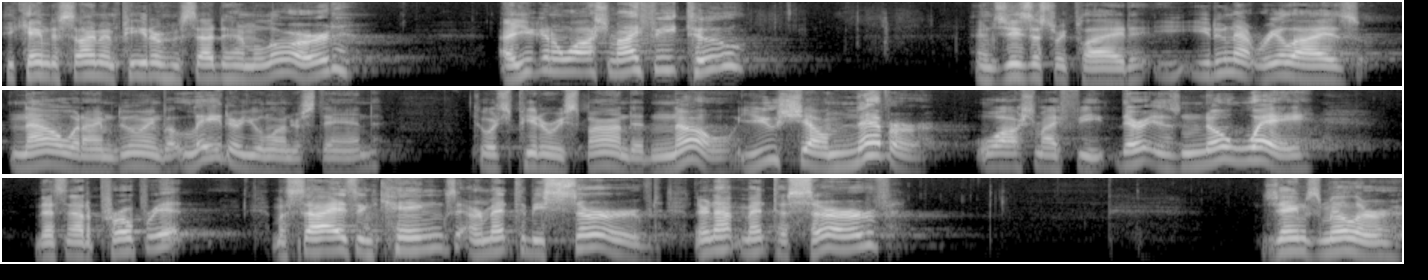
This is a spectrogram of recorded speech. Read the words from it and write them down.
He came to Simon Peter, who said to him, Lord, are you going to wash my feet too? And Jesus replied, You do not realize now what I'm doing, but later you'll understand. To which Peter responded, No, you shall never wash my feet. There is no way that's not appropriate. Messiahs and kings are meant to be served, they're not meant to serve. James Miller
